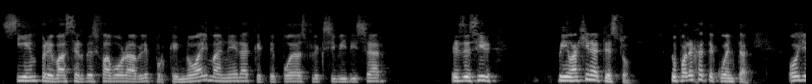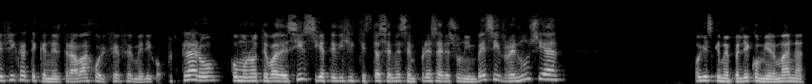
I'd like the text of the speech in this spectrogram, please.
siempre va a ser desfavorable porque no hay manera que te puedas flexibilizar. Es decir, imagínate esto, tu pareja te cuenta, oye, fíjate que en el trabajo el jefe me dijo, pues claro, ¿cómo no te va a decir si ya te dije que estás en esa empresa, eres un imbécil, renuncia? Oye, es que me peleé con mi hermana.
